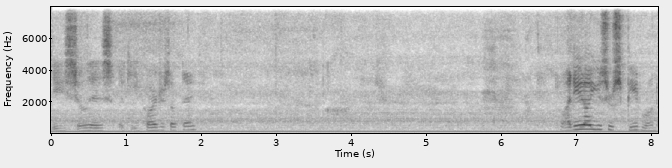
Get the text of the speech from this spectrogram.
Do you show his a key card or something? Why do you not use your speed run?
